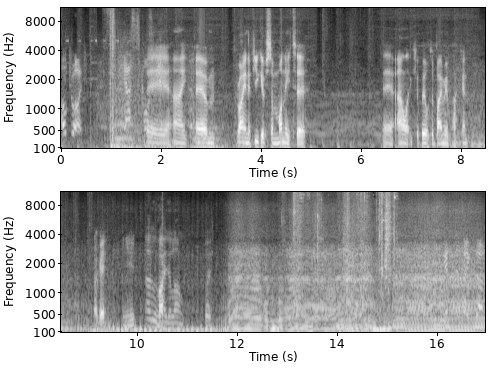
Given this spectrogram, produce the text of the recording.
I'll drive. Gas is closing. Uh, aye. Um, Ryan, if you give some money to uh, Alec, you'll be able to buy me back in. Okay, can you? I'll ride along. Wait. Get to the safe zone.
